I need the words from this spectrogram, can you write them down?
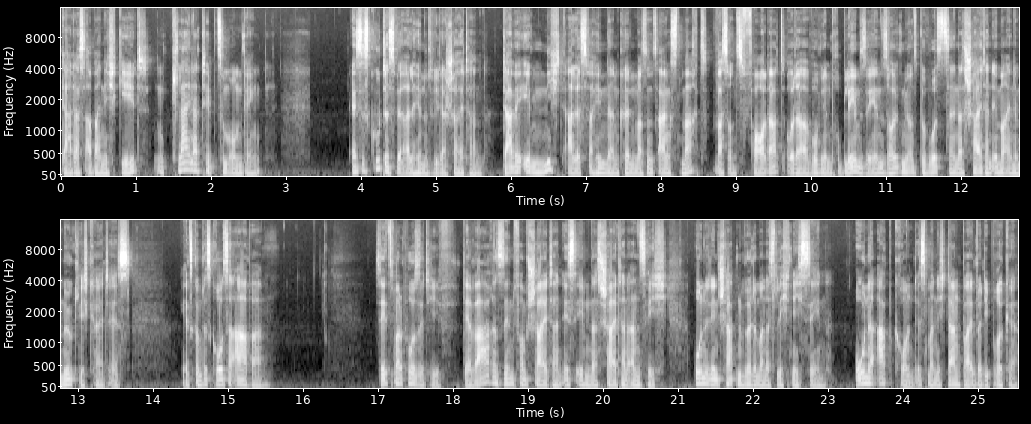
Da das aber nicht geht, ein kleiner Tipp zum Umdenken. Es ist gut, dass wir alle hin und wieder scheitern. Da wir eben nicht alles verhindern können, was uns Angst macht, was uns fordert oder wo wir ein Problem sehen, sollten wir uns bewusst sein, dass Scheitern immer eine Möglichkeit ist. Jetzt kommt das große Aber. Seht's mal positiv. Der wahre Sinn vom Scheitern ist eben das Scheitern an sich. Ohne den Schatten würde man das Licht nicht sehen. Ohne Abgrund ist man nicht dankbar über die Brücke.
